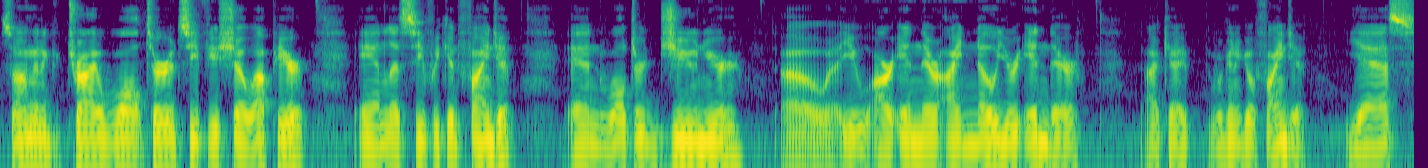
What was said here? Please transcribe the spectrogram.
So I'm going to try Walter and see if you show up here. And let's see if we can find you. And Walter Jr., oh, you are in there. I know you're in there. Okay, we're going to go find you. Yes,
